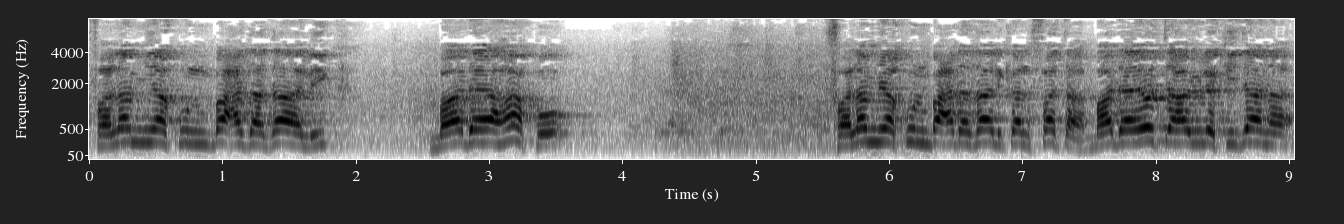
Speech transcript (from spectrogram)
falam yakun ba'da dhalik. Baada ya hapo falam yakun ba'da dhalika alfata. Baada ya yote yule kijana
